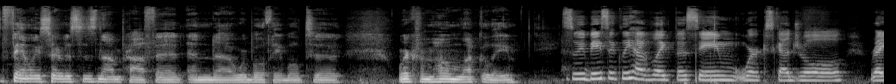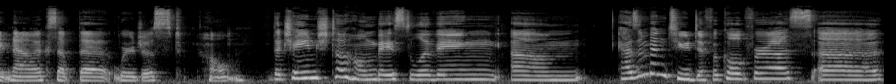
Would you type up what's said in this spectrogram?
family services nonprofit and uh, we're both able to work from home luckily. So we basically have like the same work schedule right now, except that we're just home. The change to home based living um, hasn't been too difficult for us. Uh,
